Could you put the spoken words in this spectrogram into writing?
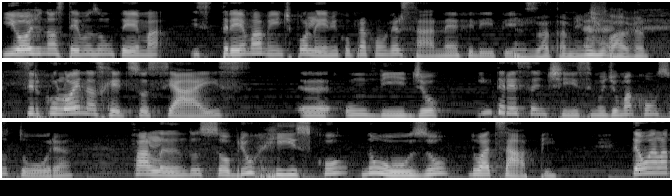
E hoje nós temos um tema extremamente polêmico para conversar, né, Felipe? Exatamente, Flávia. Circulou aí nas redes sociais uh, um vídeo interessantíssimo de uma consultora falando sobre o risco no uso do WhatsApp. Então ela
